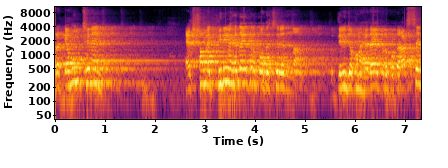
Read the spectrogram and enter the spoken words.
তারা কেমন ছিলেন? এক সময় তিনি হেদায়তের পথে ছিলেন না। তিনি যখন হেদায়তের পথে আসছেন,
